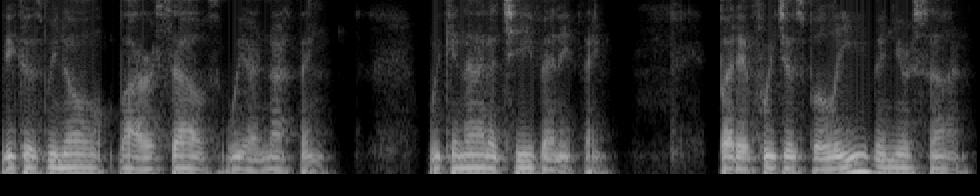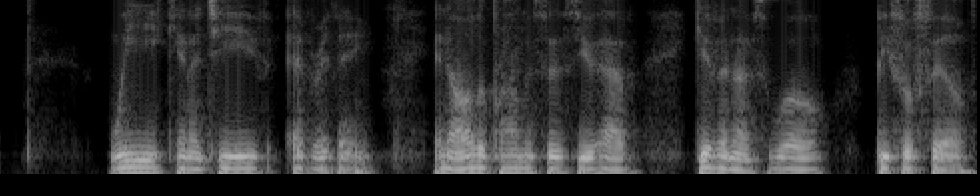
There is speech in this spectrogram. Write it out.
Because we know by ourselves we are nothing. We cannot achieve anything. But if we just believe in your Son, we can achieve everything. And all the promises you have given us will be fulfilled.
